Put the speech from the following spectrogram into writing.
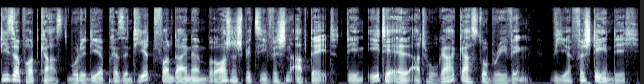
Dieser Podcast wurde dir präsentiert von deinem branchenspezifischen Update, dem ETL Atoga Gastro Briefing. Wir verstehen dich.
